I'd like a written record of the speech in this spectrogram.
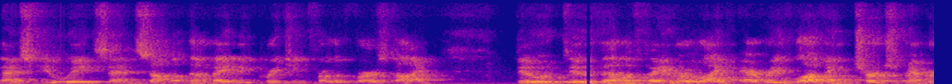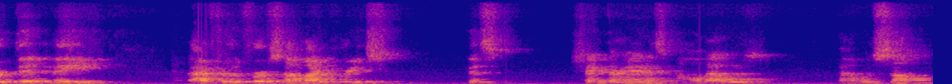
next few weeks, and some of them may be preaching for the first time. Do, do them a favor like every loving church member did me after the first time I preached. Just shake their hand and say, oh, that was That was something.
